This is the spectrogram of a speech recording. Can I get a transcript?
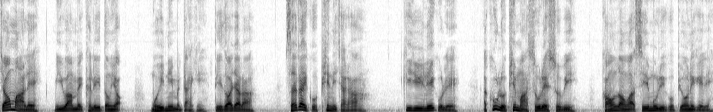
ကျောင်းမှာလဲမိဘမဲ့ကလေး၃ယောက်မွေးနေ့မတိုင်ခင်တည်သွားကြတာဇက်တိုက်ကိုဖြစ်နေကြတာကီရီလေးကိုလည်းအခုလိုဖြစ်မှာစိုးတယ်ဆိုပြီးခေါင်းဆောင်ကဆေးမှုတွေကိုပြောနေကြတယ်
